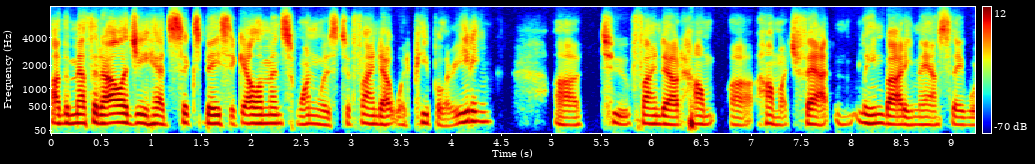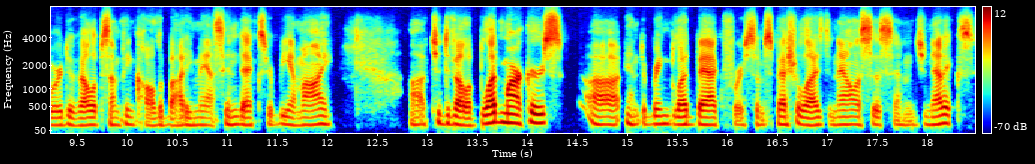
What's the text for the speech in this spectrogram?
Uh, the methodology had six basic elements. One was to find out what people are eating uh, to find out how, uh, how much fat and lean body mass they were, develop something called a body mass index or BMI, uh, to develop blood markers uh, and to bring blood back for some specialized analysis and genetics,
